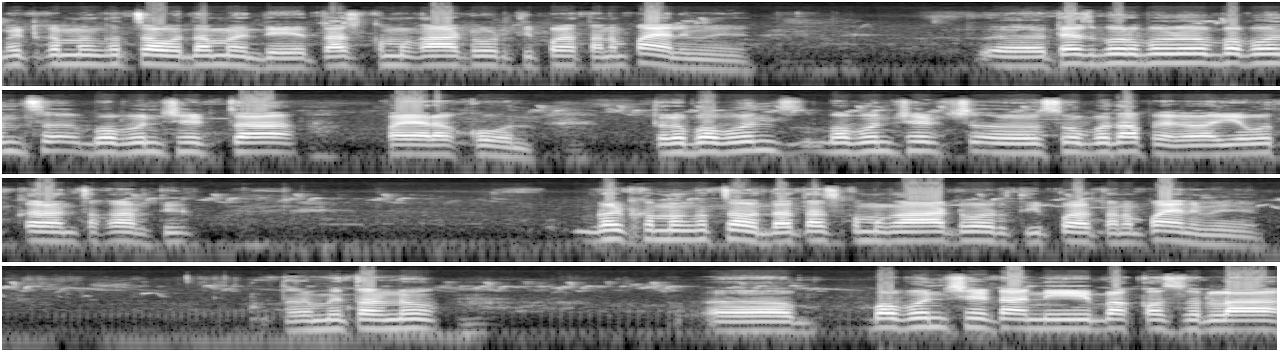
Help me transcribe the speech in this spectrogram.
गट क्रमांक चौदामध्ये तास क्रमांक आठवरती पळताना पाहायला मिळेल. त्याचबरोबर बबन बबन शेठचा पायरा कोण? तर बबन बबन शेठ सोबत आपल्याला यवतकरांचा कार्तिक गट क्रमांक चौदा तास क्रमांक आठवरती पळताना पाहायला मिळेल. तर मित्रांनो बबन शेठ आणि बाकासूरला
